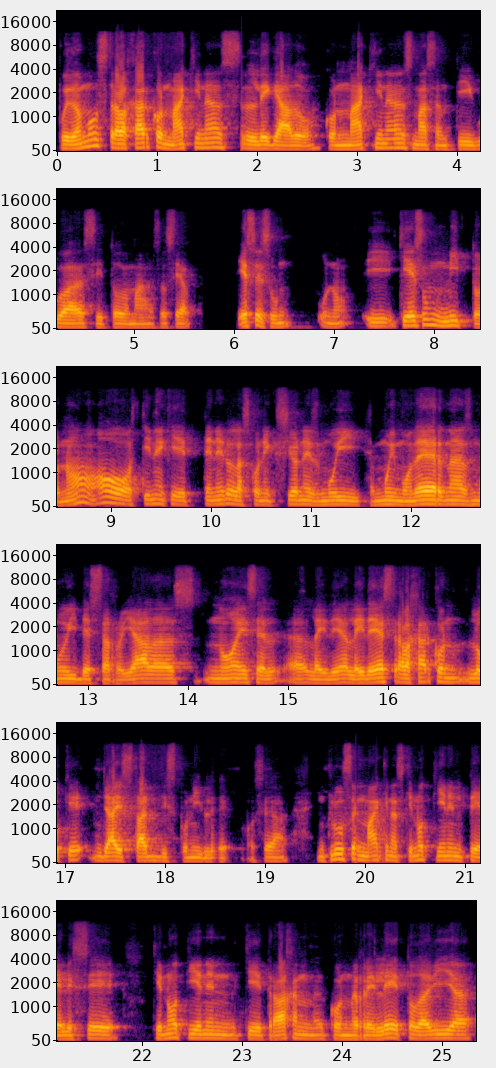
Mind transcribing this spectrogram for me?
podamos trabajar con máquinas legado, con máquinas más antiguas y todo más. O sea, eso es un, uno, y que es un mito, ¿no? Oh, tiene que tener las conexiones muy, muy modernas, muy desarrolladas. No es eh, la idea. La idea es trabajar con lo que ya está disponible. O sea, incluso en máquinas que no tienen PLC, que no tienen, que trabajan con relé todavía,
